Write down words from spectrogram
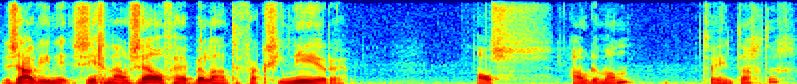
zou hij zich nou zelf hebben laten vaccineren als oude man, 82,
